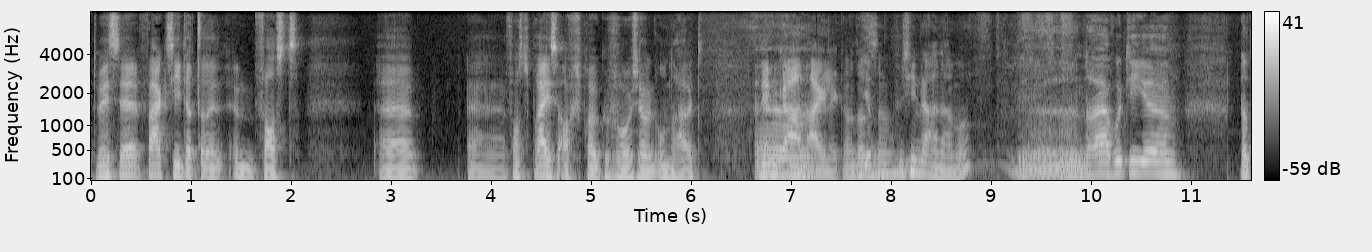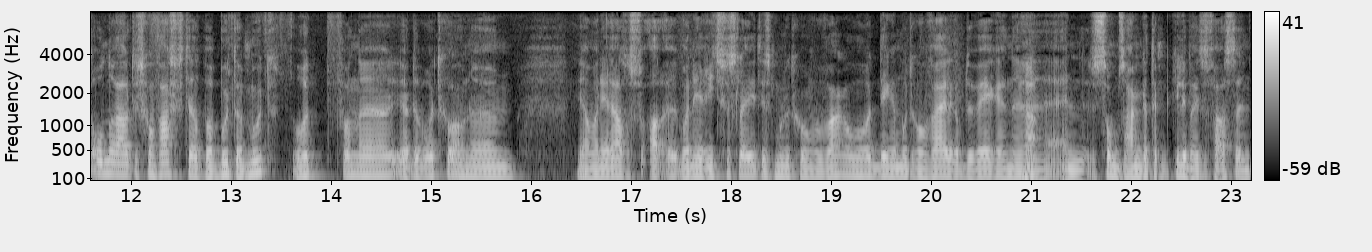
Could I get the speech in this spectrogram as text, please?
tenminste, vaak zie je dat er een, een vast, vaste prijs is afgesproken voor zo'n onderhoud. Dat neem ik aan eigenlijk, want dat is je- een- misschien de aanname hoor. Nou ja, goed, die, dat onderhoud is gewoon vastgesteld. Wat moet, dat moet. Wordt van, ja, er wordt gewoon... ja, wanneer, als, al- eh, wanneer iets versleten is, moet het gewoon vervangen worden. Dingen moeten gewoon veilig op de weg. En, eh, Ja. en soms hangt het aan kilometers vast. En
